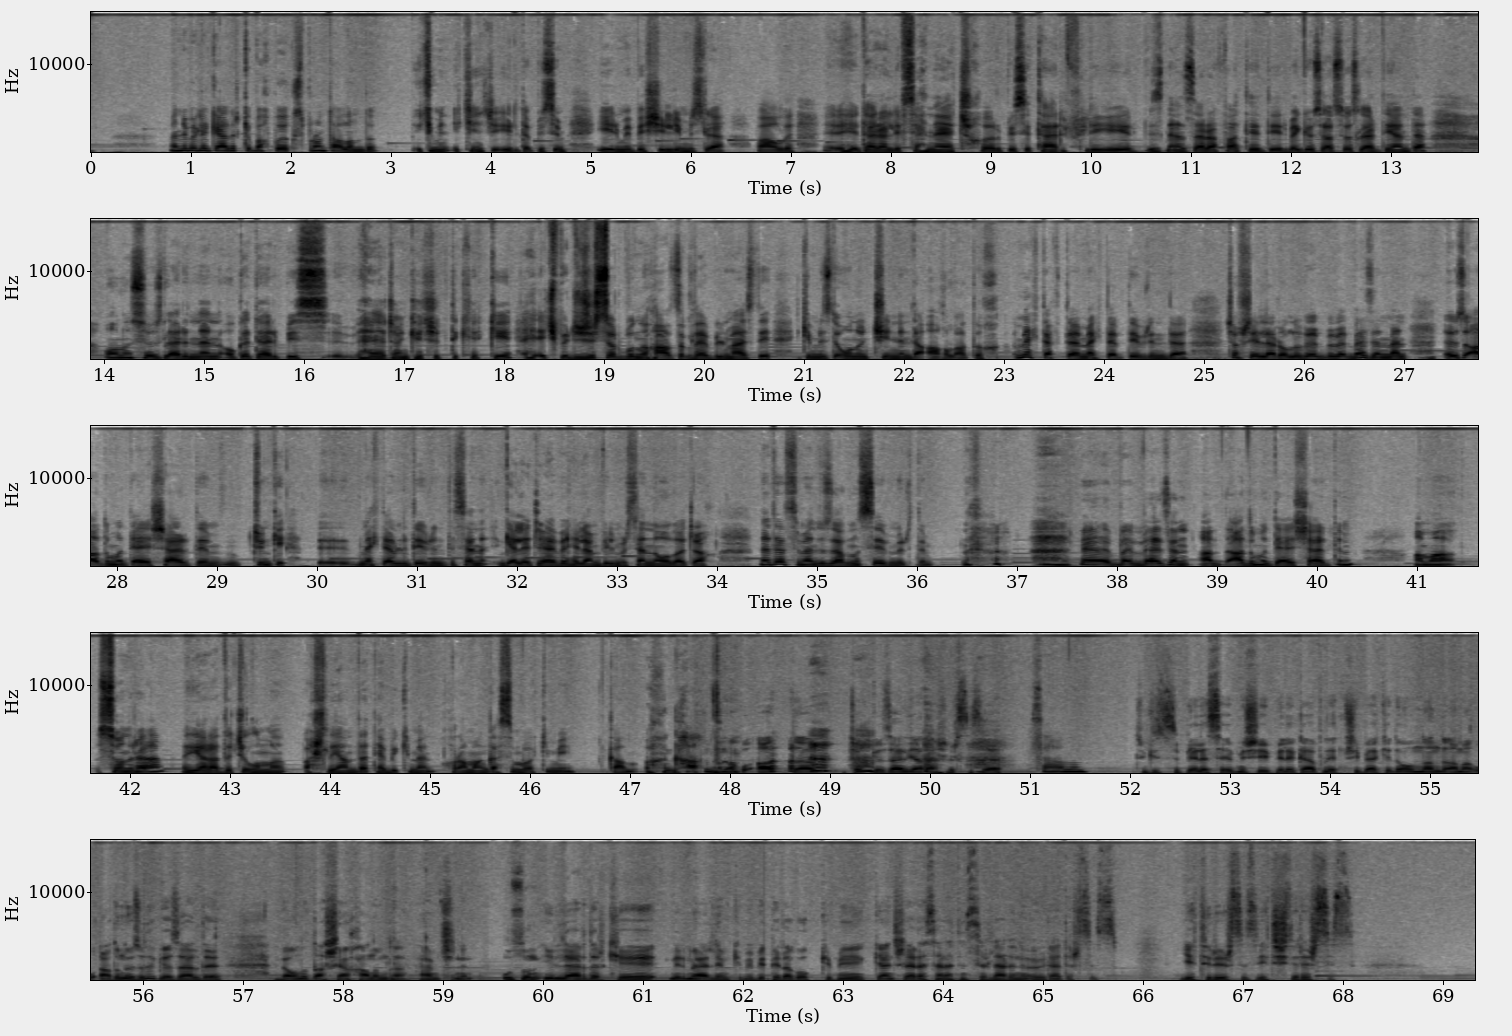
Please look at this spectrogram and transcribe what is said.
Mənə belə gəlir ki, bax bu ekspront alındı. 2002-ci ildə bizim 25 illimizlə bağlı e, Heydər Əliyev səhnəyə çıxır, bizi tərifləyir, bizdən zarafat edir və gözəl sözlər deyəndə Onun sözlərindən o qədər biz e, həyəcan keçirdik ki, heç bir rejissor bunu hazırlaya bilməzdi. İkimiz də onun çiynində ağladıq. Məktəbdə, məktəb dövründə çox şeylər olub və bəzən mən öz adımı dəyişərdim. Çünki e, məktəbli dövründə sən gələcəyi və heləm bilmirsən nə olacaq. Nədənsə mən öz adımı sevmirdim. və bəzən ad, adımı dəyişərdim. Amma Sonra yaradıcılığımı başlayanda təbii ki, mən Xuraman Qasımova kimi qal qaldım. Amma bu ad da çox gözəl yaraşır sizə. Sağ olun. Çünki sizi belə sevmişik, belə qəbul etmişik. Bəlkə də ondan da, amma adın özü də gözəldir və onu daşıyan xanım da həmçinin. Uzun illərdir ki, bir müəllim kimi, bir pedaqoq kimi gənclərə sənətin sirlərini öyrədirsiniz. Yetirirsiniz, yetişdirirsiniz.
